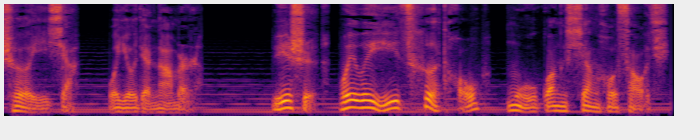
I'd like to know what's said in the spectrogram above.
这一下我有点纳闷了，于是微微一侧头，目光向后扫去。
